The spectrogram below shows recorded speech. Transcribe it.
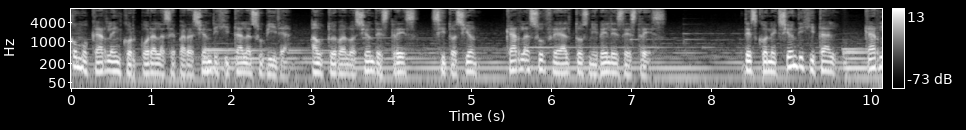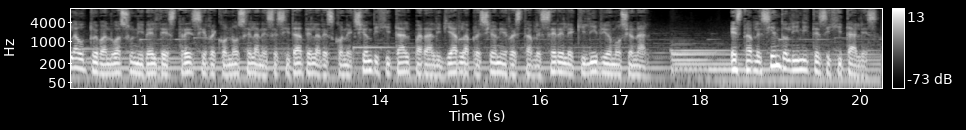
cómo Carla incorpora la separación digital a su vida, autoevaluación de estrés, situación, Carla sufre altos niveles de estrés. Desconexión digital, Carla autoevalúa su nivel de estrés y reconoce la necesidad de la desconexión digital para aliviar la presión y restablecer el equilibrio emocional. Estableciendo límites digitales,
